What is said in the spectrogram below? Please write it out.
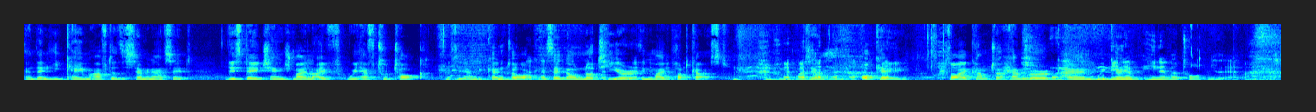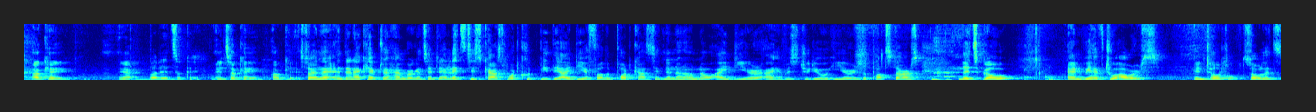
and then he came after the seminar and said, "This day changed my life. We have to talk." I said, "Yeah, we can talk." He said, "No, not here in my podcast." I said, "Okay." So I come to Hamburg and we He can. never, he never told me that, Okay, yeah. but it's okay. It's okay. Okay. So and then, and then I came to Hamburg and said, "Yeah, let's discuss what could be the idea for the podcast." I said, "No, no, no, no idea. I have a studio here at the Podstars. let's go, and we have two hours in total. So let's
